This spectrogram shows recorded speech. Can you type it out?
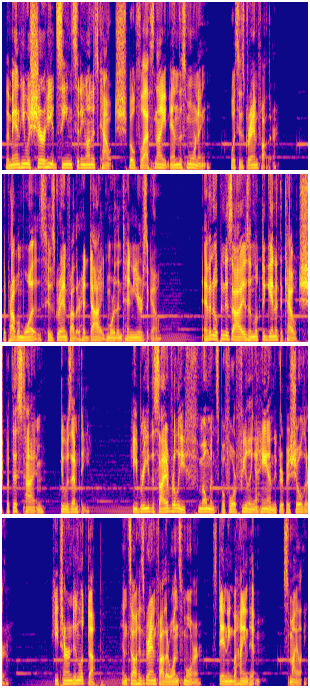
The man he was sure he had seen sitting on his couch, both last night and this morning, was his grandfather. The problem was, his grandfather had died more than 10 years ago. Evan opened his eyes and looked again at the couch, but this time, it was empty. He breathed a sigh of relief moments before feeling a hand grip his shoulder. He turned and looked up and saw his grandfather once more, standing behind him, smiling.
